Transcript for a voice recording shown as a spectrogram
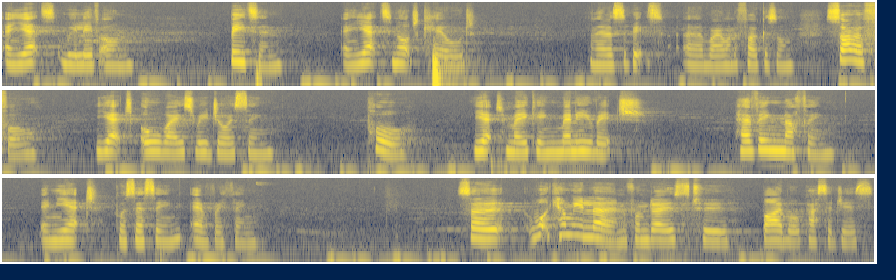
and yet we live on, beaten, and yet not killed. And there's a bit uh, where I want to focus on. Sorrowful, yet always rejoicing. Poor, yet making many rich. Having nothing, and yet possessing everything. So, what can we learn from those two Bible passages?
